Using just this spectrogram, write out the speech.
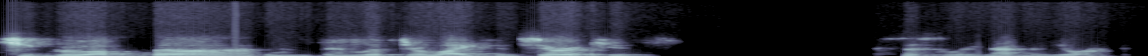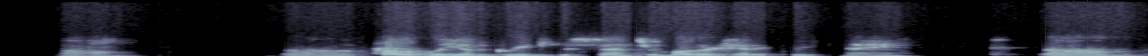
she grew up uh, and, and, lived her life in Syracuse, Sicily, not New York. Um, uh, probably of Greek descent. Her mother had a Greek name. Um,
